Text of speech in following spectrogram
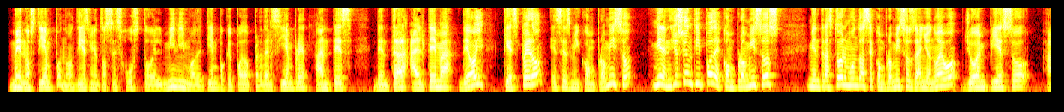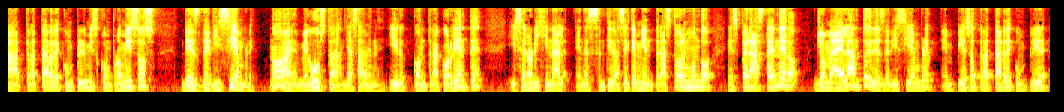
menos tiempo, ¿no? 10 minutos es justo el mínimo de tiempo que puedo perder siempre antes de entrar al tema de hoy, que espero, ese es mi compromiso. Miren, yo soy un tipo de compromisos, mientras todo el mundo hace compromisos de año nuevo, yo empiezo a tratar de cumplir mis compromisos desde diciembre, ¿no? Eh, me gusta, ya saben, ir contracorriente y ser original en ese sentido. Así que mientras todo el mundo espera hasta enero, yo me adelanto y desde diciembre empiezo a tratar de cumplir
